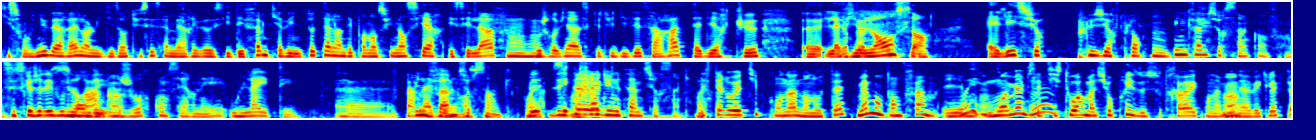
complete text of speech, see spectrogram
qui sont venus vers elle en lui disant, tu sais, ça m'est arrivé aussi des femmes qui avaient une totale indépendance financière. Et c'est là mhm. où je reviens à ce que tu disais, Sarah, c'est-à-dire que euh, la violence, elle est sur plusieurs plans. Une femme sur cinq en France. C'est ce que j'allais vous demander. Un jour concernée ou l'a été euh, par une femme sur cinq. C'est près d'une femme sur cinq. Les stéréotypes qu'on a dans nos têtes, même en tant que femme. Et moi-même, cette histoire m'a surprise de ce travail qu'on a mené avec Left.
